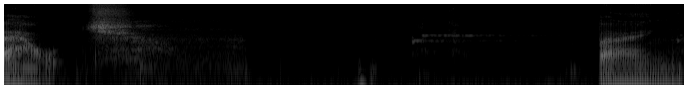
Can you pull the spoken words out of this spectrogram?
Ouch bang.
